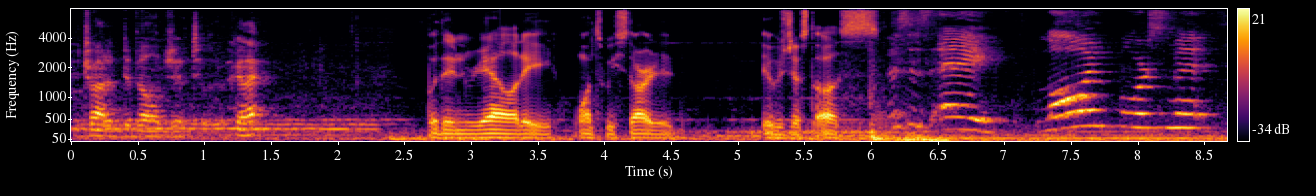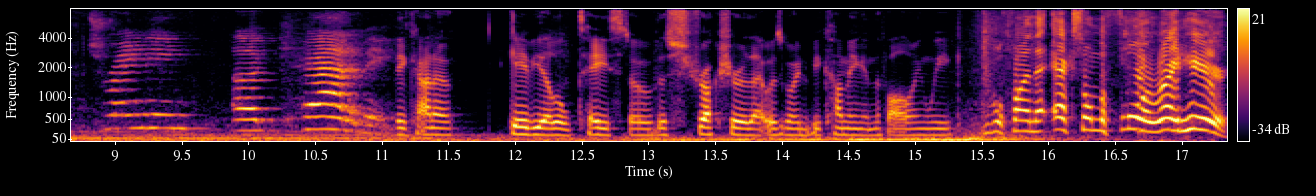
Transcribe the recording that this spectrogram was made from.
to try to develop into it, okay? But in reality, once we started, it was just us. This is a law enforcement training academy. They kind of gave you a little taste of the structure that was going to be coming in the following week. You will find the X on the floor right here.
